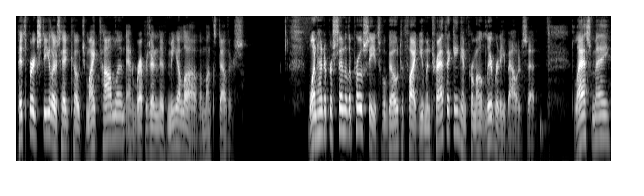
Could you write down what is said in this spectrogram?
Pittsburgh Steelers head coach Mike Tomlin, and Representative Mia Love, amongst others. 100% of the proceeds will go to fight human trafficking and promote liberty, Ballard said. Last May,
